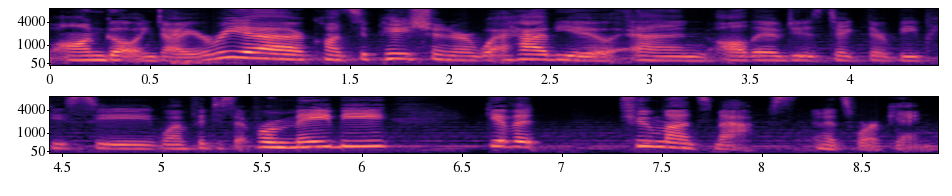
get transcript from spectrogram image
ongoing diarrhea or constipation or what have you and all they have to do is take their BPC 157 or maybe give it two months max, and it's working.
